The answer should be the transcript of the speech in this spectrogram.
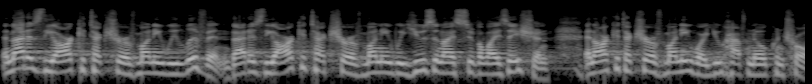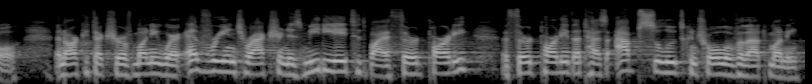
And that is the architecture of money we live in. That is the architecture of money we use in our civilization. An architecture of money where you have no control. An architecture of money where every interaction is mediated by a third party, a third party that has absolute control over that money.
